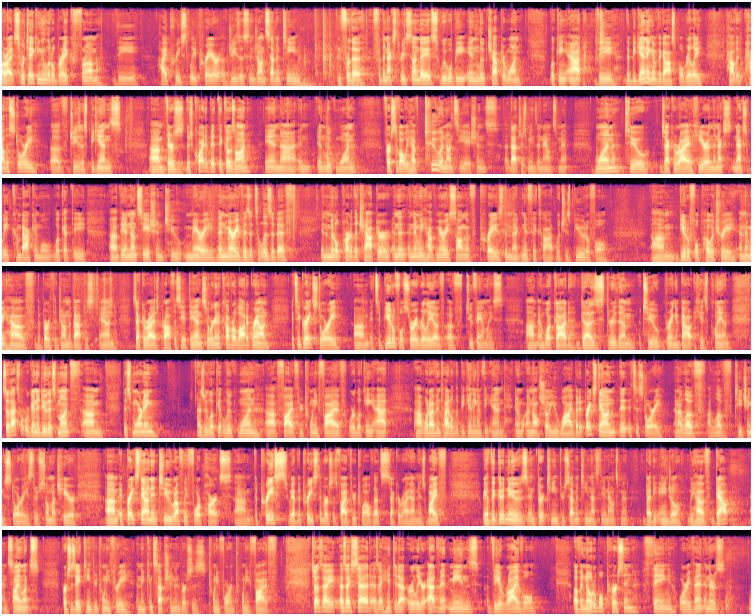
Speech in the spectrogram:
All right, so we're taking a little break from the high priestly prayer of Jesus in John 17. And for the, for the next three Sundays, we will be in Luke chapter 1, looking at the, the beginning of the gospel, really, how the, how the story of Jesus begins. Um, there's, there's quite a bit that goes on in, uh, in, in Luke 1. First of all, we have two annunciations. That just means announcement one to Zechariah here, and the next, next week come back and we'll look at the, uh, the Annunciation to Mary. Then Mary visits Elizabeth in the middle part of the chapter, and then, and then we have Mary's song of praise, the Magnificat, which is beautiful. Um, beautiful poetry, and then we have the birth of John the Baptist and Zechariah's prophecy at the end. So we're going to cover a lot of ground. It's a great story. Um, it's a beautiful story, really, of, of two families um, and what God does through them to bring about his plan. So that's what we're going to do this month. Um, this morning, as we look at Luke 1 uh, 5 through 25, we're looking at uh, what I've entitled The Beginning of the End, and, and I'll show you why. But it breaks down, it's a story, and I love, I love teaching stories. There's so much here. Um, it breaks down into roughly four parts. Um, the priest, we have the priest in verses 5 through 12, that's Zechariah and his wife. We have the good news in 13 through 17. That's the announcement by the angel. We have doubt and silence, verses 18 through 23, and then conception in verses 24 and 25. So, as I, as I said, as I hinted at earlier, Advent means the arrival of a notable person, thing, or event. And there's,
